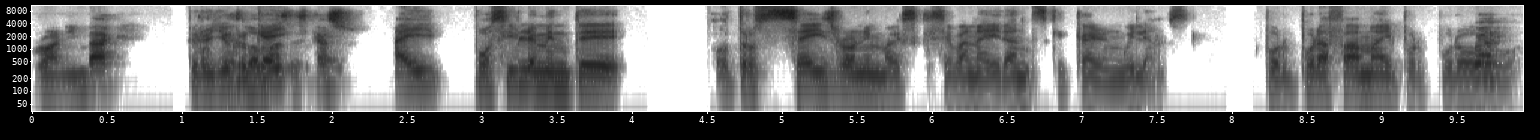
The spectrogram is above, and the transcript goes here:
running back. Pero yo creo que hay, hay posiblemente otros seis running backs que se van a ir antes que Kyren Williams. Por pura fama y por puro, Bueno,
